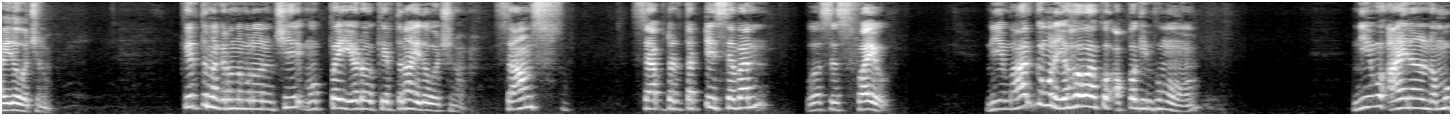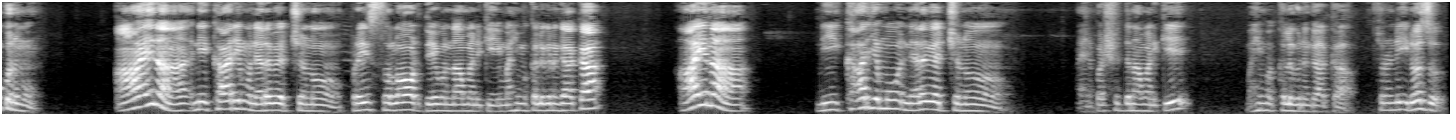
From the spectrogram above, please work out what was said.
ఐదవ వచనం. కీర్తన గ్రంథంలో నుంచి ముప్పై ఏడవ కీర్తన ఐదవ వచనం. Psalms chapter thirty seven verses five నీ మార్గమును యహోవాకు అప్పగింపుము. నీవు ఆయనను నమ్ముకొనుము. ఆయన నీ కార్యము నెరవేర్చును. ప్రైస్ లార్డ్ దేవుని నామానికి మహిమ కలుగును గాక. ఆయన నీ కార్యము నెరవేర్చును. ఆయన పరిశుద్ధ నామానికి మహిమ కలుగును గాక. చూడండి ఈరోజు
